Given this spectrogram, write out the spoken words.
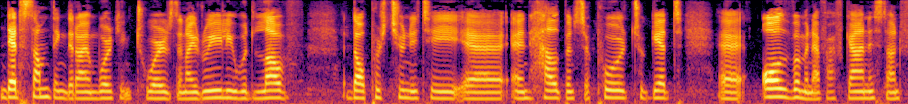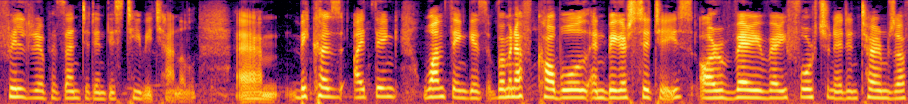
That's something that I'm working towards, and I really would love the opportunity uh, and help and support to get uh, all women of Afghanistan fully represented in this TV channel. Um, because I think one thing is women of Kabul and bigger cities are very, very fortunate in terms of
